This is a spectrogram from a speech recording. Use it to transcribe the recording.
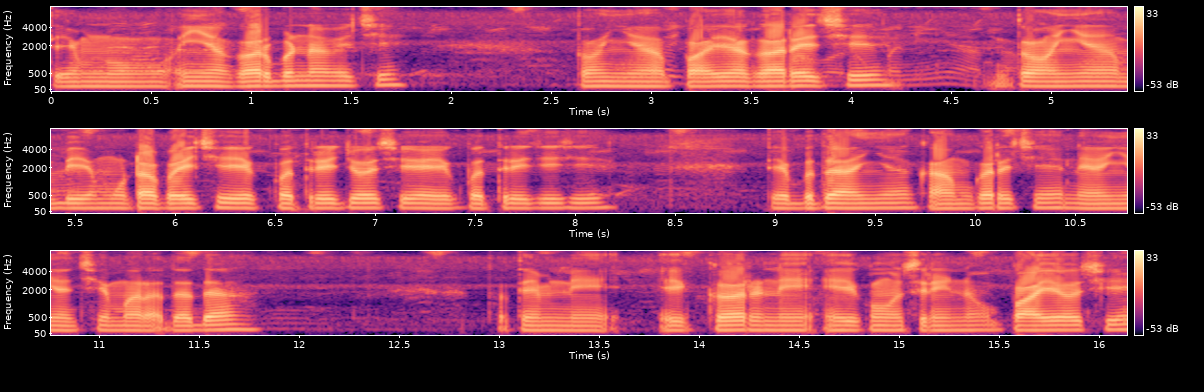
તેમનું અહીંયા ઘર બનાવે છે. તો અહીંયા પાયા ગારે છે. તો અહીંયા બે મોટા ભાઈ છે, એક ભત્રીજો છે, એક ભત્રીજી છે. તે બધા અહીંયા કામ કરે છે ને અહીંયા છે મારા દાદા. તો તેમને એક ઘર ને એક ઓસરીનો પાયો છે.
